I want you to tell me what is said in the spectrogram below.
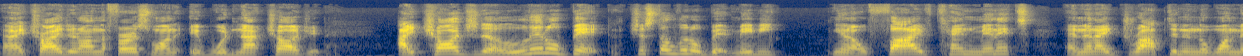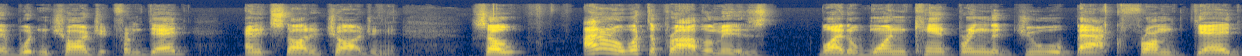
And I tried it on the first one, it would not charge it. I charged it a little bit, just a little bit, maybe, you know, five, ten minutes, and then I dropped it in the one that wouldn't charge it from dead, and it started charging it. So I don't know what the problem is, why the one can't bring the Juul back from dead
